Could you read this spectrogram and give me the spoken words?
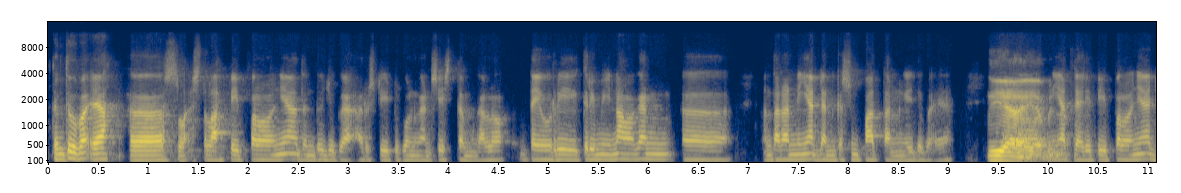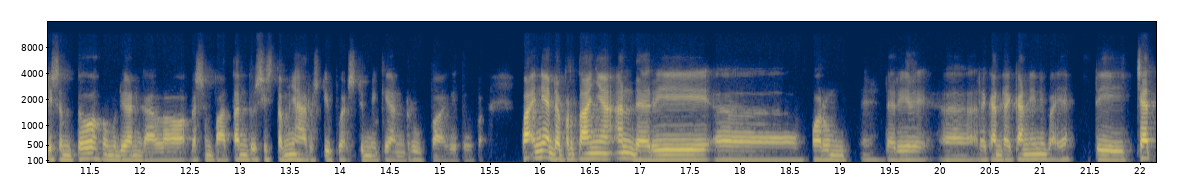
tentu Pak ya. Uh, setelah, setelah people-nya tentu juga harus didukung dengan sistem. Kalau teori kriminal kan uh, antara niat dan kesempatan gitu Pak ya. Iya, Kalau iya benar. niat dari people-nya disentuh, kemudian kalau kesempatan itu sistemnya harus dibuat sedemikian rupa gitu, Pak. Pak, ini ada pertanyaan dari eh, forum eh, dari eh, rekan-rekan ini, Pak ya, di chat.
